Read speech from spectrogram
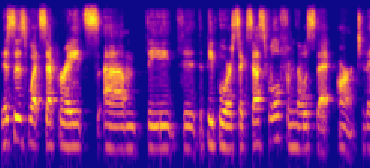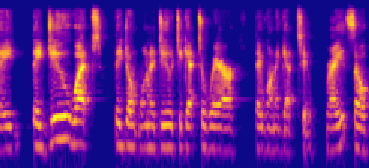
This is what separates um, the, the, the people who are successful from those that aren't. They they do what they don't want to do to get to where they want to get to, right? So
